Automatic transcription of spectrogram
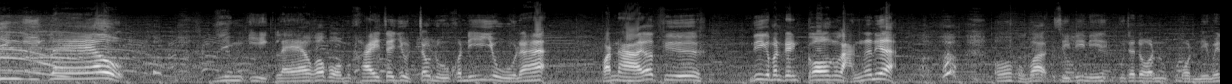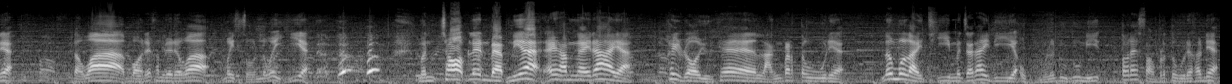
ยิงอีกแล้ว ยิงอีกแล้วครับผมใครจะหยุดเจ้าหนูคนนี้อยู่นะฮะปัญหาก็คือ นี่ก็มันเป็นกองหลังนะเนี่ย โอ้ผมว่าซีรีส์นี้กูจะโดนบ่นนี้ไหมเนี่ย แต่ว่าบอกได้คำเดียวเลยว่าไม่สนแล้วไอ้เหี้ย มันชอบเล่นแบบเนี้ยให้ทำไงได้อะ ให้รออยู่แค่หลังประตูเนี่ย แล้วเมื่อไหร่ทีมมันจะได้ดีอะโอ้โหแล้วดูลูกนี้ต้องได้สองประตูนะครับเนี่ย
